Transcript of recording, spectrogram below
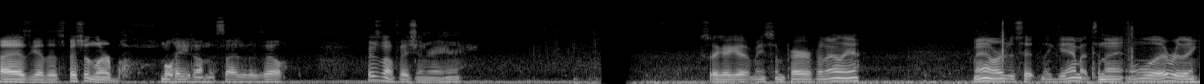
I just got this fishing lure blade on the side of this hill. There's no fishing right here. Looks like I got me some paraphernalia. Man, we're just hitting the gamut tonight. A little everything.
